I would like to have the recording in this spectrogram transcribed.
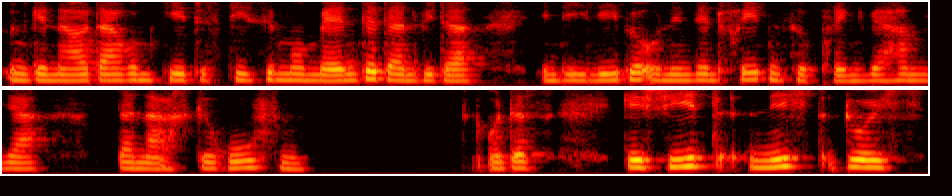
Und genau darum geht es, diese Momente dann wieder in die Liebe und in den Frieden zu bringen. Wir haben ja danach gerufen. Und das geschieht nicht durch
